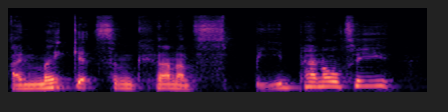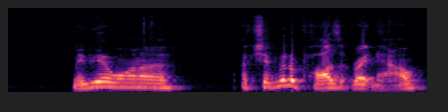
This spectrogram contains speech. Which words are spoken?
I might get some kind of speed penalty. Maybe I want to, actually I'm going to pause it right now.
